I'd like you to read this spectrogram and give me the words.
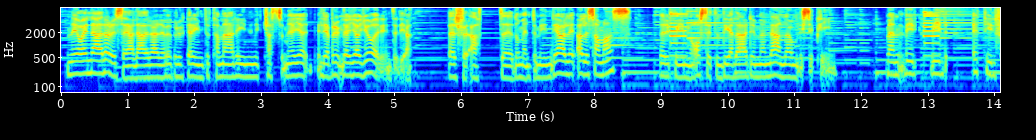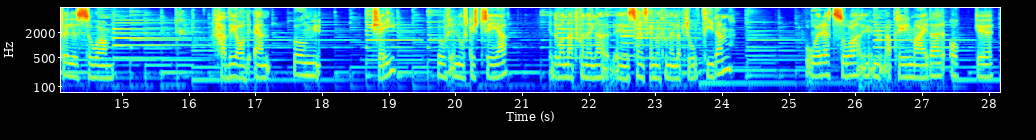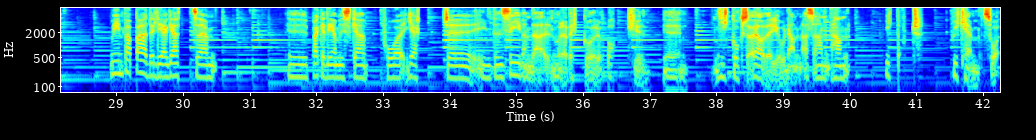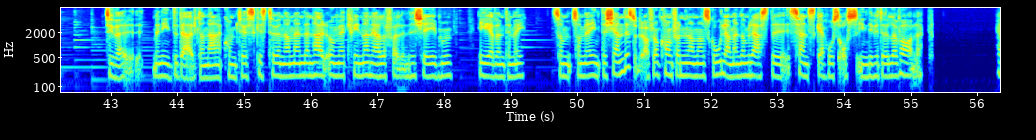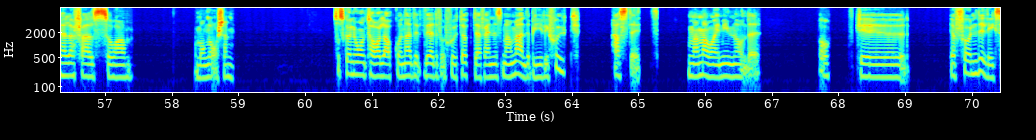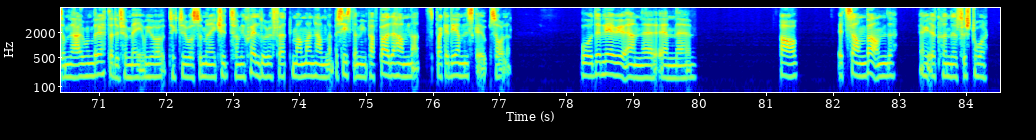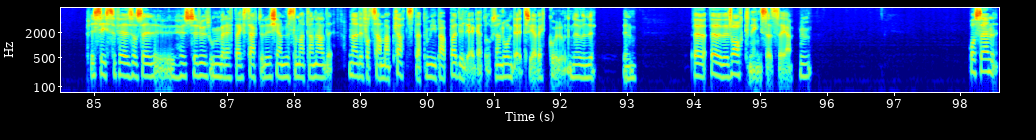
när jag är lärare så är jag lärare. Jag brukar inte ta med det in i mitt klassrum. Jag, jag, jag, jag, gör inte det. Därför att eh, de är inte myndiga allesammans. Det är på gymnasiet, en del är det, men det handlar om disciplin. Men vid, vid ett tillfälle så hade jag en ung tjej, en årskurs trea. Det var nationella, eh, svenska nationella provtiden. Året så, april, maj där. Och eh, min pappa hade legat eh, eh på Akademiska på hjärtintensiven där några veckor och eh, gick också över jorden. Alltså han, han gick bort, gick hem så. Tyvärr, men inte där utan när han kom till Eskilstuna. Men den här unga kvinnan i alla fall, den tjejen, eleven till mig, som, som jag inte kände så bra, för de kom från en annan skola, men de läste svenska hos oss, individuella valet. I alla fall så, många år sedan, så skulle hon tala och hon hade, vi hade fått skjuta upp det för hennes mamma hade blivit sjuk hastigt. Mamma var i min ålder. Och eh, jag följde liksom det här. Hon berättade för mig och jag tyckte det var så märkligt för mig själv då, för att mamman hamnade precis där min pappa hade hamnat, på Akademiska i Uppsala. Och det blev ju en, eh, en eh, ja, ett samband. Jag, jag kunde förstå precis för så, så, hur ser det ut. Hon berättade exakt och det kändes som att han hade, hon hade fått samma plats där min pappa hade legat också. Han låg där i tre veckor under en, övervakning så att säga. Mm. Och sen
